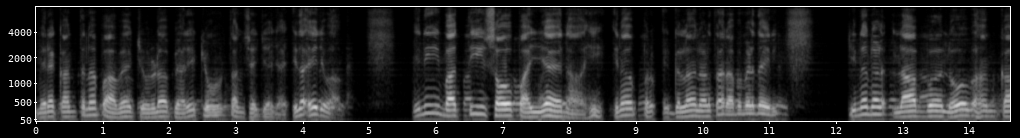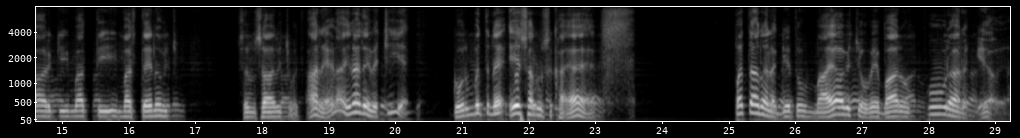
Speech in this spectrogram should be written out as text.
ਮੇਰੇ ਕੰਤ ਨਾ ਭਾਵੈ ਚੋਰੜਾ ਪਿਆਰੇ, ਕਿਉਂ ਤਨ ਸੇਜਿਆ ਜਾਏ? ਇਹਦਾ ਇਹ ਜਵਾਬ ਹੈ, ਇਨੀ ਬਾਤੀ ਸੋ ਪਾਈਐ ਨਾਹੀ। ਇਹਨਾਂ ਗੱਲਾਂ ਨਾਲ ਤਾਂ ਰੱਬ ਮਿਲਦਾ ਹੀ ਨਹੀਂ। ਕਿਨਾਂ ਨਾਲ ਲਾਭ, ਲੋਭ, ਹੰਕਾਰ, ਕੀ ਮਾਤੀ, ਮਸਤ ਇਹਨਾਂ ਵਿੱਚ, ਸੰਸਾਰ ਵਿੱਚ ਮਤ ਆ ਰਹਿਣਾ ਇਹਨਾਂ ਦੇ ਵਿੱਚ ਹੀ ਹੈ। ਗੁਰਮਤ ਨੇ ਇਹ ਸਾਨੂੰ ਸਿਖਾਇਆ ਹੈ। ਪਤਾ ਨਾ ਲੱਗੇ ਤੂੰ ਮਾਇਆ ਵਿੱਚ ਹੋਵੇ, ਬਾਹਰੋਂ ਪੂਰਾ ਰੰਗਿਆ ਹੋਇਆ।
